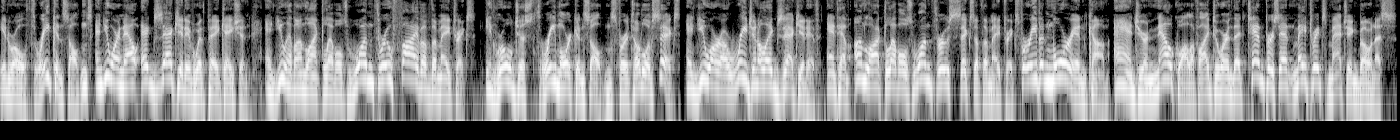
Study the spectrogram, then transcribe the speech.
Enroll three consultants, and you are now executive with Paycation, and you have unlocked levels 1 through 5 of the Matrix. Enroll just three more consultants for a total of six, and you are a regional executive and have unlocked levels 1 through 6 of the Matrix for even more income. And you're now qualified to earn the 10% Matrix matching bonus.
